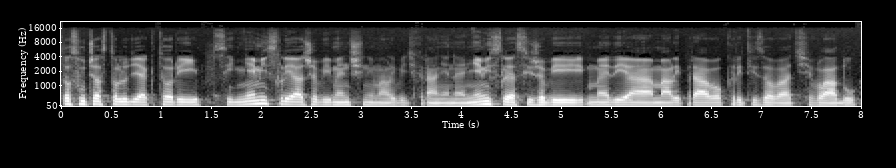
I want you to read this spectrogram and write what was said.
to sú často ľudia, ktorí si nemyslia, že by menšiny mali byť chránené. Nemyslia si, že by médiá mali právo kritizovať vládu.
